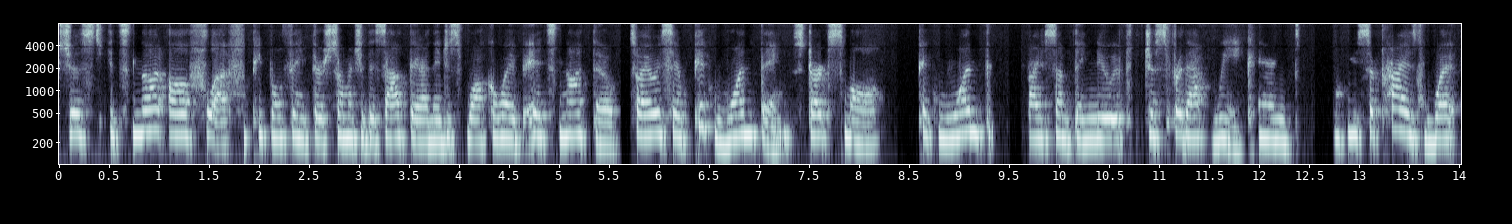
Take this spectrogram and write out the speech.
just it's not all fluff. People think there's so much of this out there and they just walk away but it's not though. So i always say pick one thing. Start small. Pick one thing try something new if just for that week. And you'll be surprised what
